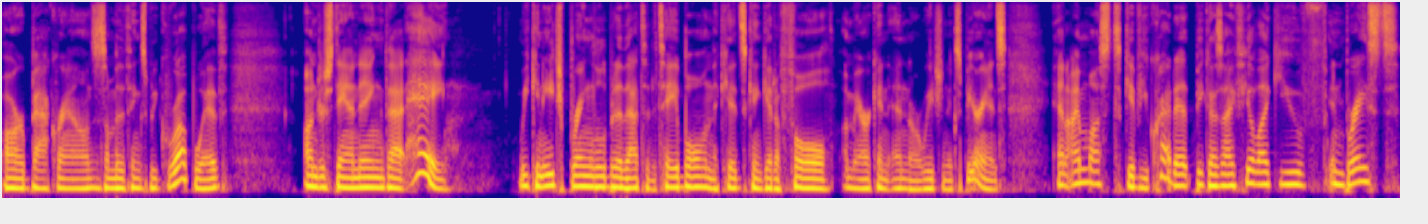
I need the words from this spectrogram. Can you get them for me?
our backgrounds and some of the things we grew up with, understanding that, hey, we can each bring a little bit of that to the table and the kids can get a full American and Norwegian experience. And I must give you credit because I feel like you've embraced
